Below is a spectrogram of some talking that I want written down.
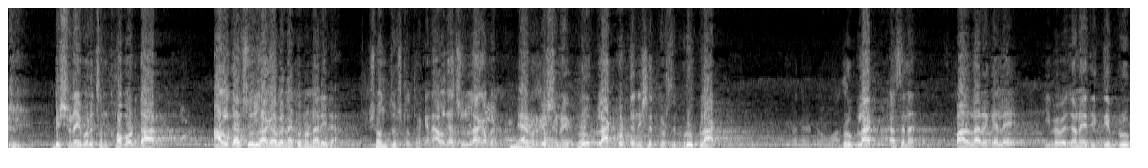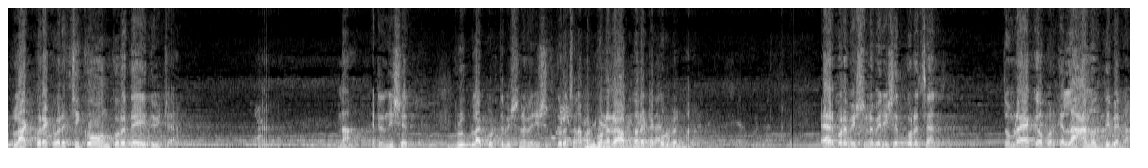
বিষ্ণু বলেছেন খবরদার আলগা চুল লাগাবে না কোনো নারীরা। সন্তুষ্ট থাকেন, আলগা চুল লাগাবেন। এরপর বিষ্ণু ব্রু প্লাক করতে নিষেধ করছে ব্রু প্লাক ব্রু প্লাক আছে না? পার্লারে গেলে কীভাবে যেন এদিক দিয়ে ব্রু প্লাক করে একেবারে চিকন করে দেয় এই দুইটা। হ্যাঁ। না, এটা নিষেধ। ব্রু প্লাক করতে বিশ্বনবী নিষেধ করেছেন আমার বোনেরা আপনারা এটা করবেন না। এরপরে বিশ্বনবী নিষেধ করেছেন, তোমরা একে অপরকে লাআনত দিবে না।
